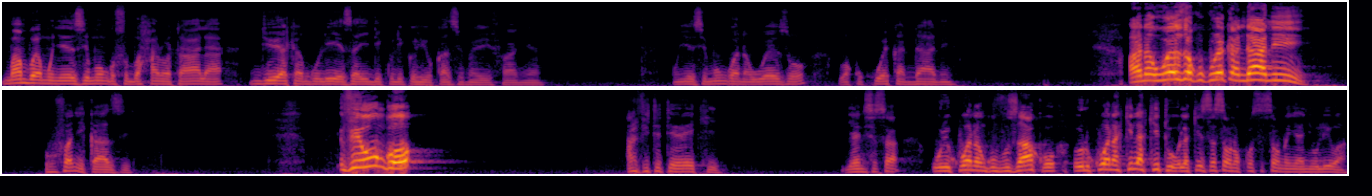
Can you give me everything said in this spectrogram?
mambo ya mwenyezi mungu subhanahu wataala ndiyo yatangulie zaidi kuliko hiyo kazi unayoifanya. Mwenyezi mungu ana uwezo wa kukuweka ndani. Ana uwezo wa kukuweka ndani. Hufanyi kazi. Viungo havitetereki. Yaani sasa ulikuwa na nguvu zako ulikuwa na kila kitu lakini sasa unakuwa sasa unanyanyuliwa.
